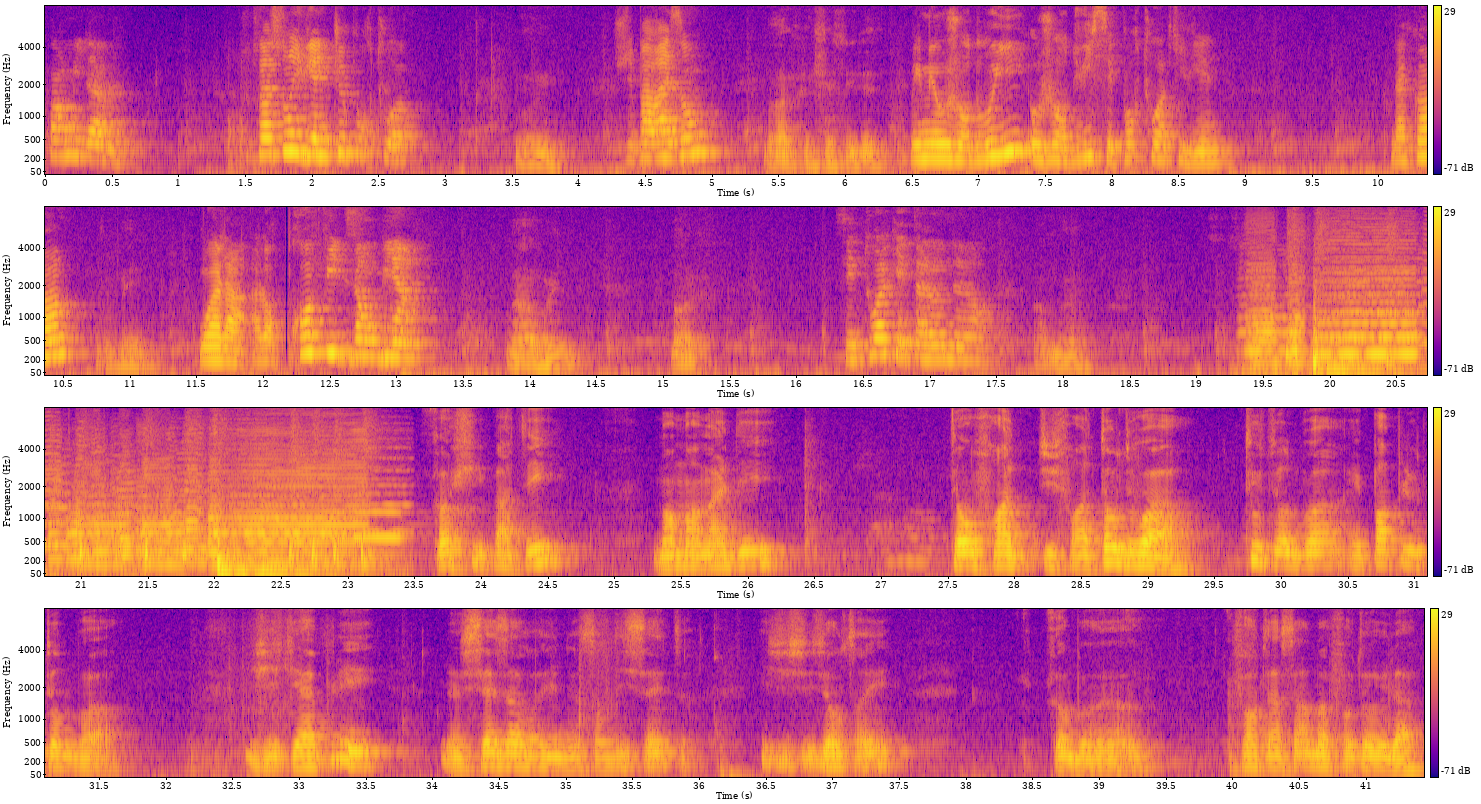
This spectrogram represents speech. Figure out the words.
Formidable. De toute façon, ils viennent que pour toi. Oui. J'ai pas raison Ah, que je suis de... Oui, mais aujourd'hui, aujourd'hui, c'est pour toi qu'ils viennent. D'accord? Oui. Voilà. Alors profites-en bien. Ah oui. Bon, C'est toi qui es à l'honneur. ah ben. Quand je suis parti, maman m'a dit ton tu feras ton devoir, tout ton devoir et pas plus ton devoir. J'ai été appelé le 16 avril 1917 et je suis entré comme un fantassin, ma photo là.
